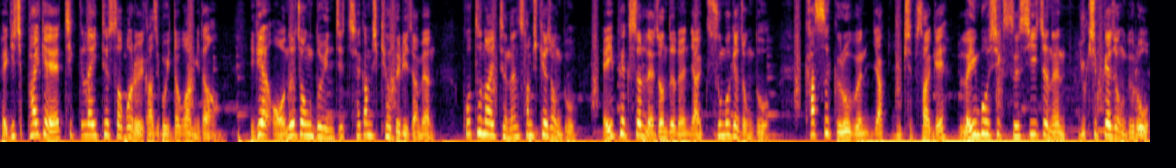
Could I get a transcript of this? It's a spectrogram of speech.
128개의 tick rate 서버를 가지고 있다고 합니다. 이게 어느 정도인지 체감시켜드리자면 포트나이트는 30개 정도 에이펙스 레전드는 약 20개 정도 카스 글옵은 약 64개 레인보우 6 시즈는 60개 정도로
